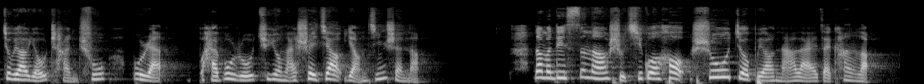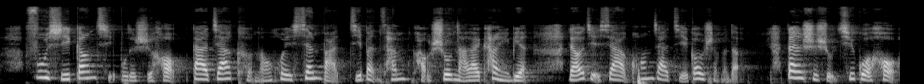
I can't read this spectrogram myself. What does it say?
就要有产出，不然还不如去用来睡觉养精神呢。那么第四呢？暑期过后，书就不要拿来再看了。复习刚起步的时候，大家可能会先把几本参考书拿来看一遍，了解下框架结构什么的。但是暑期过后，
